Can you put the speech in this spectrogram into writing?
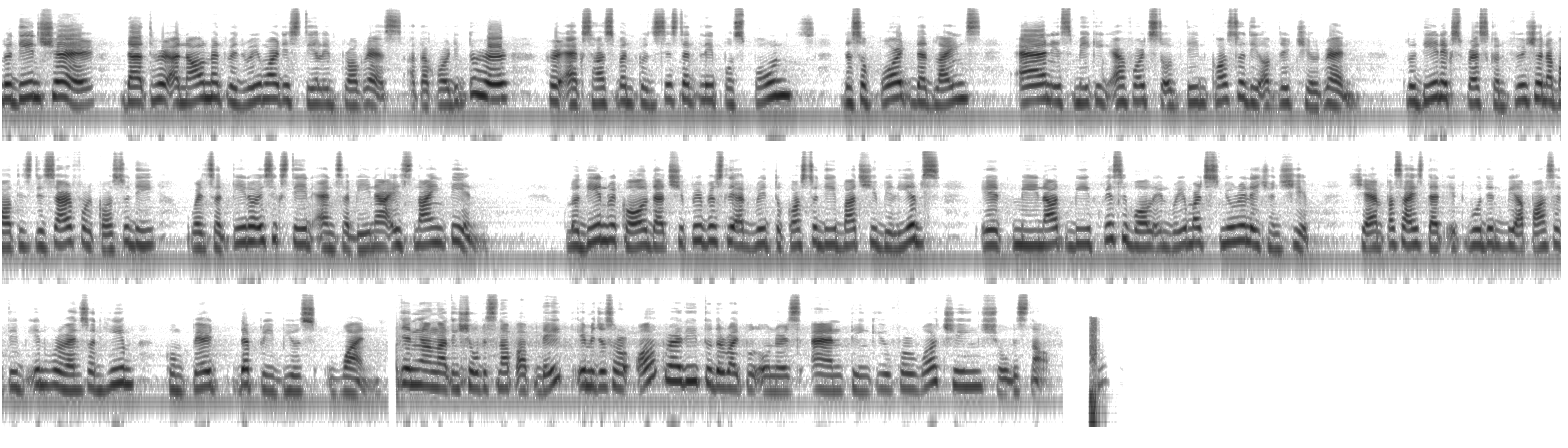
Claudine shared that her annulment with Raymart is still in progress, at according to her, her ex-husband consistently postpones the support deadlines and is making efforts to obtain custody of their children. Claudine expressed confusion about his desire for custody when Santino is 16 and Sabina is 19. Claudine recalled that she previously agreed to custody but she believes it may not be feasible in Raymart's new relationship She emphasized that it wouldn't be a positive influence on him compared the previous one. Yan nga ang ating Showbiz Snap update. Images are all credit to the rightful owners and thank you for watching Showbiz Snap.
